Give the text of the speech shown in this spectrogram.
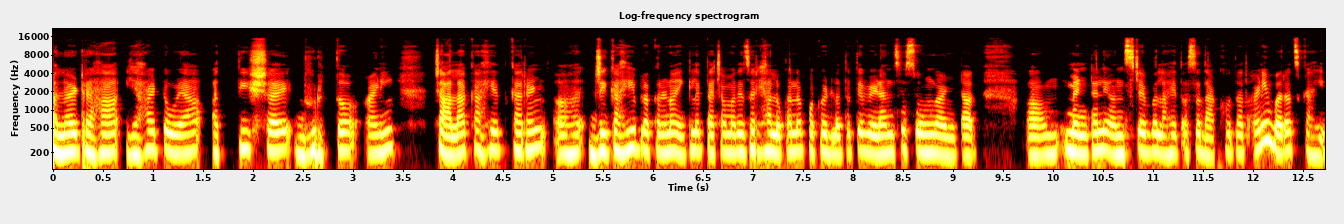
अलर्ट राहा. ह्या टोळ्या अतिशय धूर्त आणि चालक आहेत. कारण जे काही प्रकरणं ऐकलेत त्याच्यामध्ये जर ह्या लोकांना पकडलं तर ते वेळांचं सोंग आणतात. मेंटली अनस्टेबल आहेत असं दाखवतात आणि बरंच काही.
